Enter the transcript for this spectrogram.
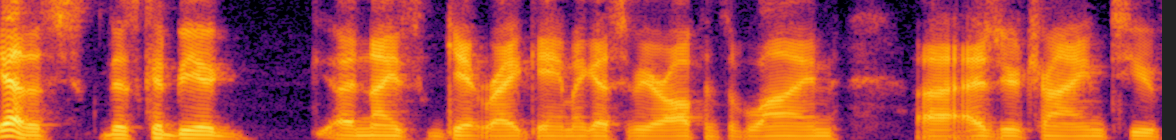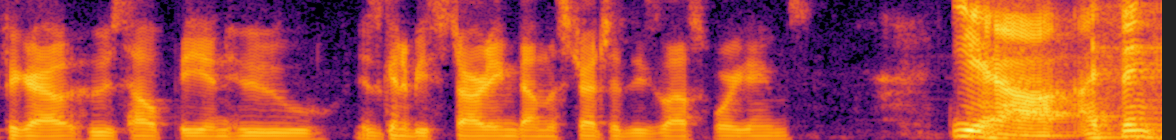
yeah, this this could be a a nice get right game, I guess, of your offensive line uh, as you're trying to figure out who's healthy and who is going to be starting down the stretch of these last four games? Yeah, I think.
